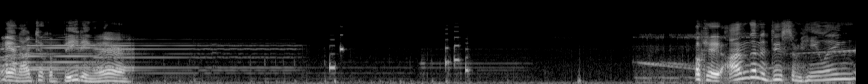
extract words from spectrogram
Man, I took a beating there. Okay, I'm gonna do some healing,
